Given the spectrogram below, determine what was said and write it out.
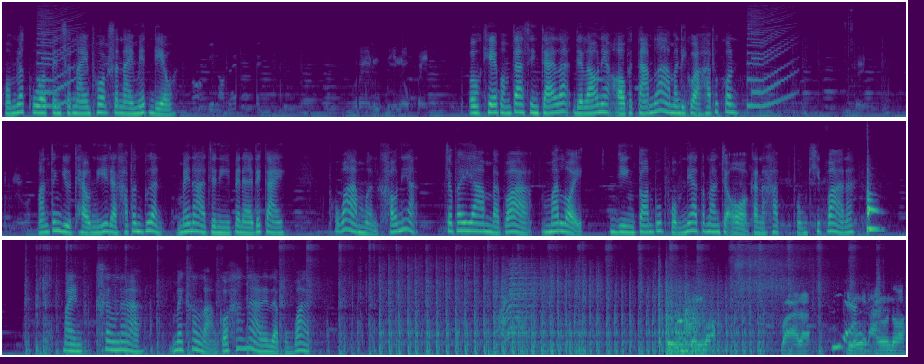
ผมละกลัวเป็นสไนด์พวกสไนด์เม็ดเดียวปีนออกได้เว้ยปีนออกไปโอเค ผมตัดสินใจละเดี๋ยวเราเนี่ยออกไปตามล่ามันดีกว่าครับทุกคนทำอะไรวะมันต้องอยู่แถวนี้แหละครับเพื่อนๆ ไม่น่าจะหนีไปไหนได้ไกล เพราะว่าเหมือนเขาเนี่ยจะพยายามแบบว่ามาหล่อยยิงตอนพวกผมเนี่ยกำลังจะออกกันนะครับ ผมคิดว่านะไม่ข้างหน้าไม่ข้างหลังก็ข้างหน้านี่แหละผมว่ามันบอกว่าละเหี้ยยิงทางมันบอก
